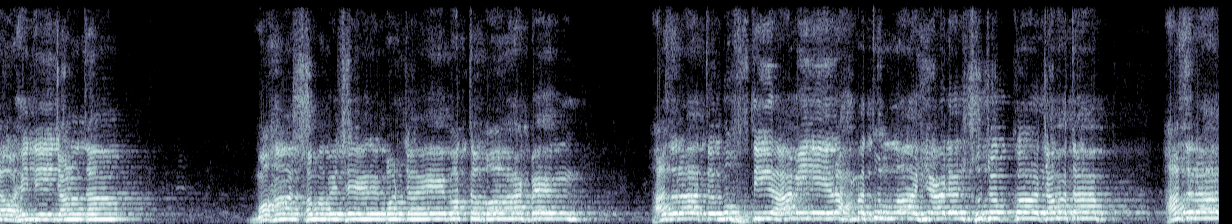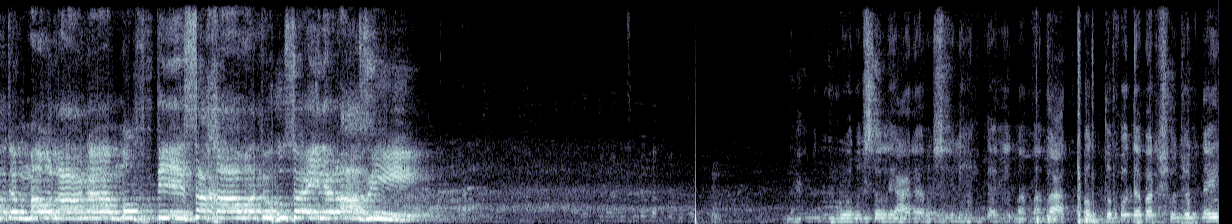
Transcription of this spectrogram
তৌহিদি জনতা, মহাসমাবেশের পর্যায়ে বক্তব্য রাখবেন হজরত মুফতি আমিনী রহমতুল্লাহ সুযোগ্য জামাতা হজরত মাওলানা মুফতি বক্তব্য দেবার সুযোগ নেই।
